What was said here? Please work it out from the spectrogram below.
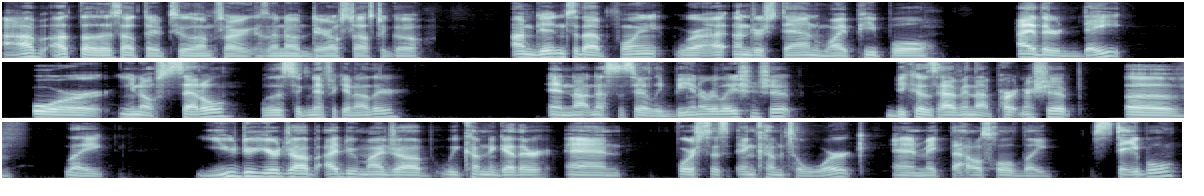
I I'll throw this out there too. I'm sorry because I know Daryl still has to go. I'm getting to that point where I understand why people either date or you know settle with a significant other and not necessarily be in a relationship because having that partnership of like you do your job i do my job we come together and force this income to work and make the household like stable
